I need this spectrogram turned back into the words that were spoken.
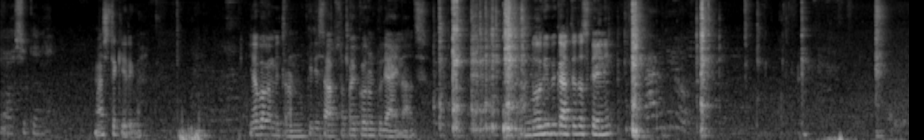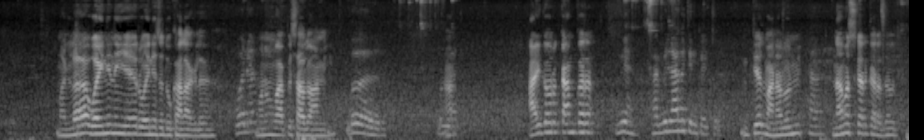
ही अशी केली. मस्त केले का? हे बघा मित्रांनो किती साफसफाई करून तुला आहे ना आज. दोघी बी करतातच काही नाही. म्हटलं वहिनी नाहीये रोहिणीचं दुखा लागलं. हो ना. म्हणून वापस आलो आम्ही. बर. मग हा? ऐकावर काम कर. मी मी लागते काही तो? तेच म्हणालो मी. हा. नमस्कार करा जाऊ दे.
